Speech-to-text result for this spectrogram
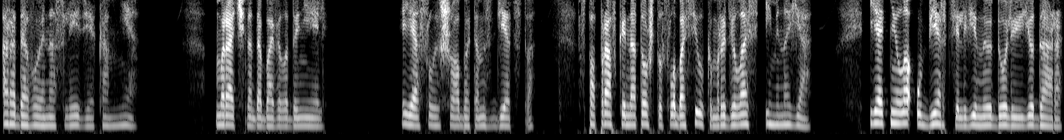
«А родовое наследие ко мне», — мрачно добавила Даниэль. «Я слышу об этом с детства, с поправкой на то, что слабосилком родилась именно я. Я отняла у Берти львиную долю ее дара.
